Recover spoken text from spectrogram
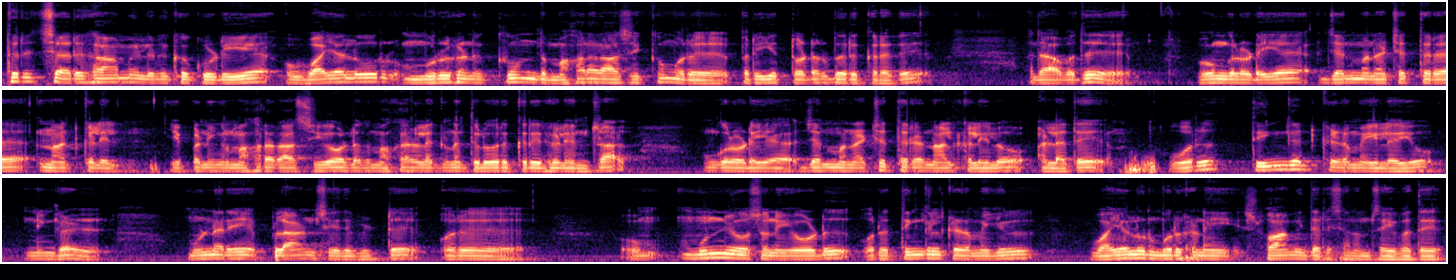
திருச்சி அருகாமையில் இருக்கக்கூடிய வயலூர் முருகனுக்கும் இந்த மகர ராசிக்கும் ஒரு பெரிய தொடர்பு இருக்கிறது. அதாவது உங்களுடைய ஜென்ம நட்சத்திர நாட்களில் இப்போ நீங்கள் மகர ராசியோ அல்லது மகர லக்னத்திலோ இருக்கிறீர்கள் என்றால் உங்களுடைய ஜென்ம நட்சத்திர நாட்களிலோ அல்லது ஒரு திங்கட்கிழமையிலேயோ நீங்கள் முன்னரே பிளான் செய்துவிட்டு ஒரு முன் யோசனையோடு ஒரு திங்கட்கிழமையில் வயலூர் முருகனை சுவாமி தரிசனம் செய்வது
